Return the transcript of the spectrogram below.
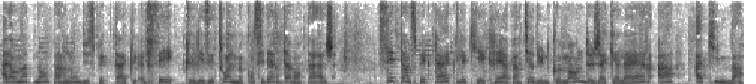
alors maintenant parlons du spectacle fait que les étoiles me considèrent davantage. C'est un spectacle qui est créé à partir d'une commande de Jacques Allaire à Akimba.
